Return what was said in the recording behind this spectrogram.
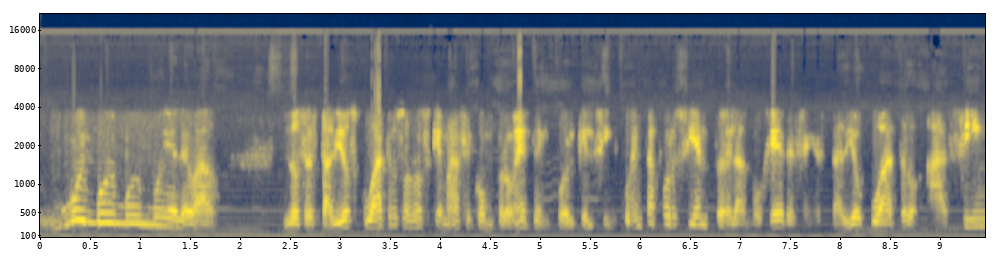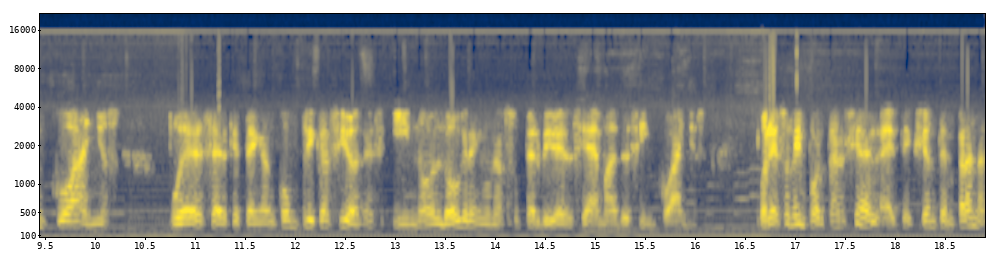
Muy, muy, muy, muy elevado. Los estadios 4 son los que más se comprometen, porque el 50% de las mujeres en estadio 4 a 5 años puede ser que tengan complicaciones y no logren una supervivencia de más de 5 años. Por eso la importancia de la detección temprana,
